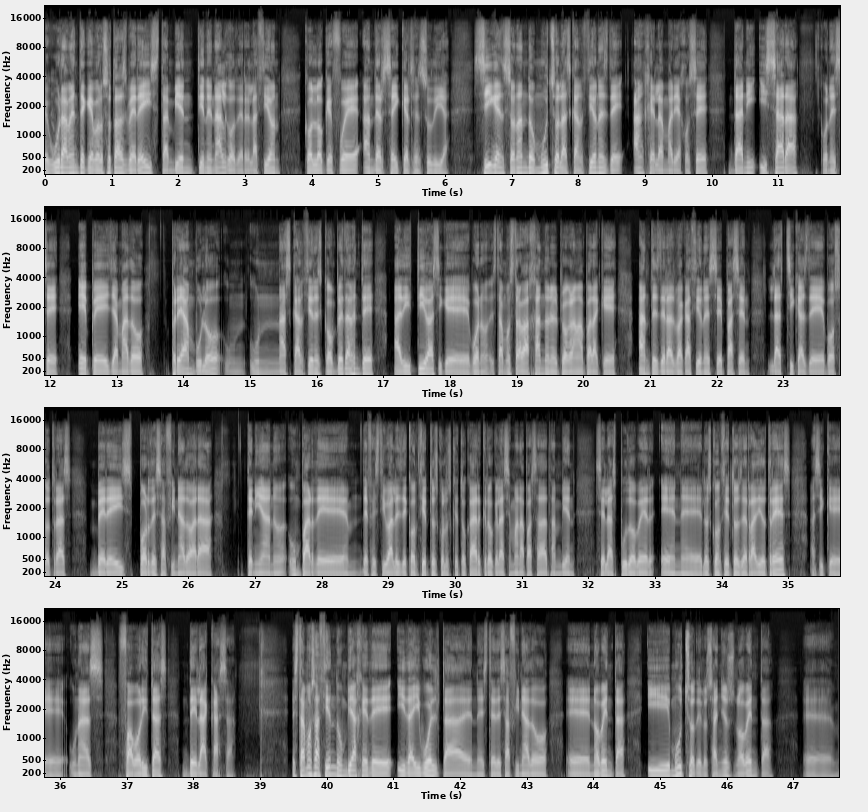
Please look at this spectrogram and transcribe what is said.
Seguramente que vosotras veréis también tienen algo de relación con lo que fue Undershakers en su día. Siguen sonando mucho las canciones de Ángela, María José, Dani y Sara con ese EP llamado Preámbulo, unas canciones completamente adictivas y que, bueno, estamos trabajando en el programa para que antes de las vacaciones se pasen las chicas de vosotras. Veréis por desafinado hará tenían un par de, festivales, de conciertos con los que tocar. Creo que la semana pasada también se las pudo ver en eh, los conciertos de Radio 3, así que unas favoritas de la casa. Estamos haciendo un viaje de ida y vuelta en este desafinado 90 eh, y mucho de los años 90 eh,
